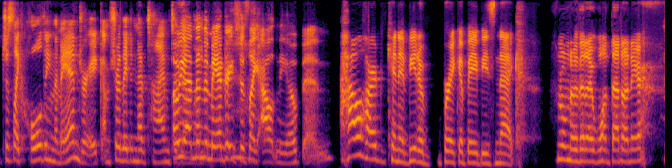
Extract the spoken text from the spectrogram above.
just like holding the mandrake. I'm sure they didn't have time to. oh yeah, and then the mandrake's just like out in the open. How hard can it be to break a baby's neck? I don't know that I want that on air.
